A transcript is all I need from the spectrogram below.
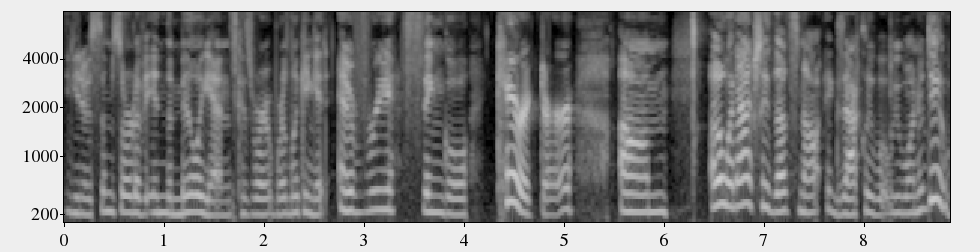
you know, some sort of in the millions because we're, we're looking at every single character. Um, oh, and actually that's not exactly what we want to do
